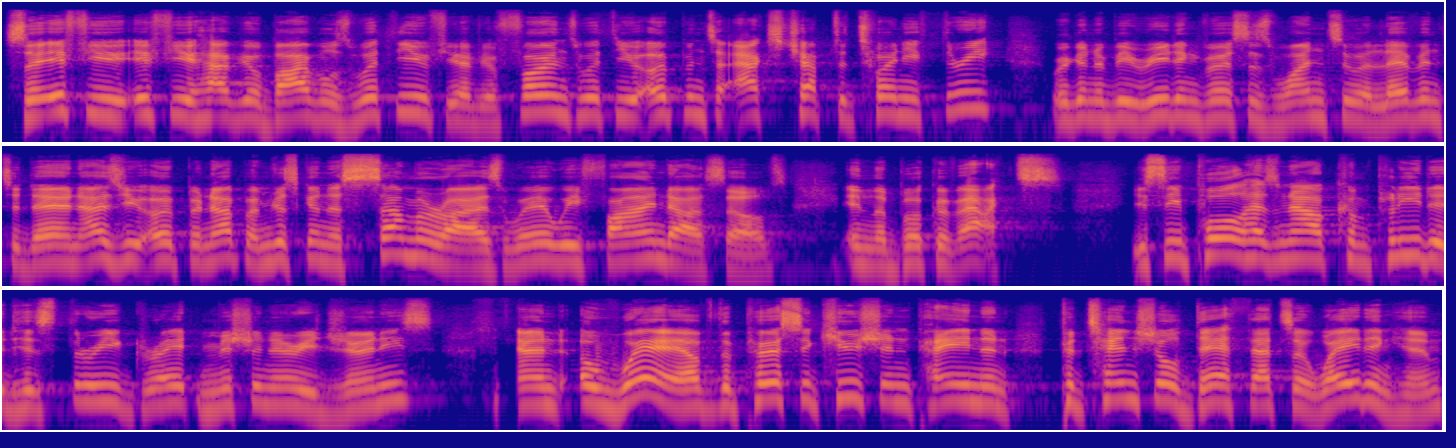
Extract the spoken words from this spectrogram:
So if you if you have your Bibles with you, if you have your phones with you, open to Acts chapter 23. We're going to be reading verses 1 to 11 today. And as you open up, I'm just going to summarize where we find ourselves in the book of Acts. You see, Paul has now completed his three great missionary journeys and aware of the persecution, pain, and potential death that's awaiting him,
